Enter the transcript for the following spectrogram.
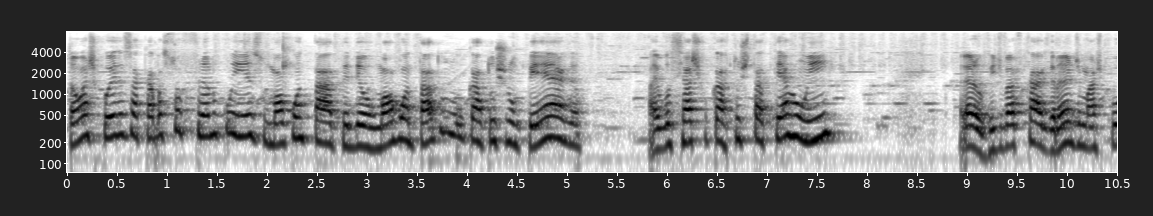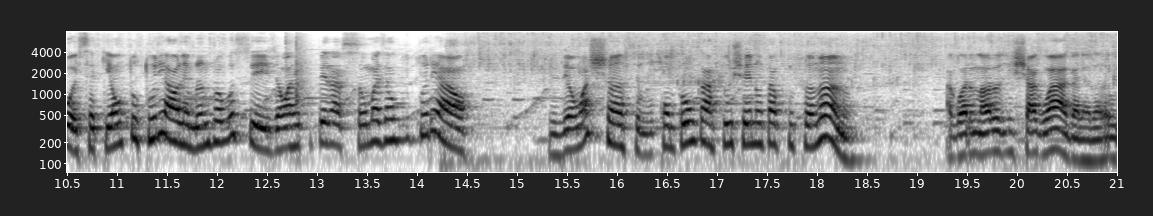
Então as coisas acabam sofrendo com isso, mau contato, entendeu? Mau contato o cartucho não pega. Aí você acha que o cartucho está até ruim. Galera, o vídeo vai ficar grande, mas pô, isso aqui é um tutorial, lembrando para vocês. É uma recuperação, mas é um tutorial. Entendeu? Uma chance. Comprou um cartucho aí e não está funcionando. Agora na hora de enxaguar, galera, o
